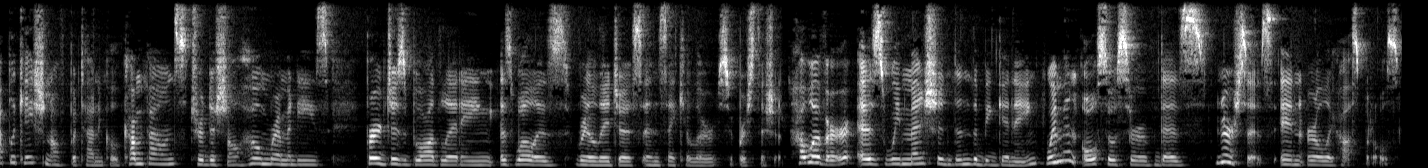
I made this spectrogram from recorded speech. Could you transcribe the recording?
application of botanical compounds, traditional home remedies, purges, bloodletting, as well as religious and secular superstition. However, as we mentioned in the beginning, women also served as nurses in early hospitals.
